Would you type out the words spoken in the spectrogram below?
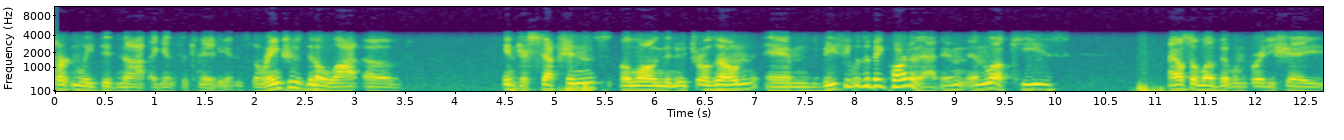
certainly did not against the Canadiens. The Rangers did a lot of interceptions along the neutral zone, and Vesey was a big part of that. And and look, he's. I also love that when Brady Skjei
